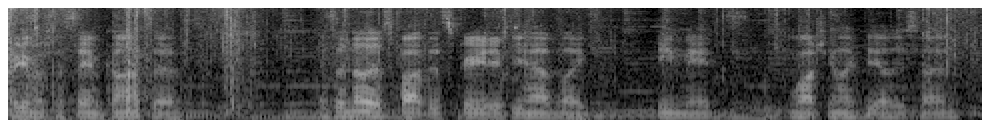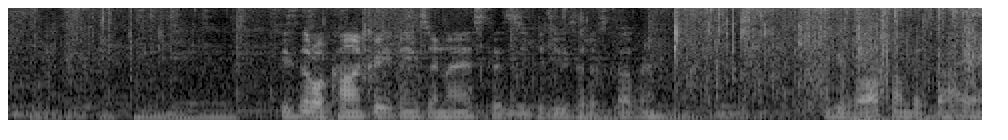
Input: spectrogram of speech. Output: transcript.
Pretty much the same concept. It's another spot that's great if you have like teammates watching like the other side. These little concrete things are nice because you could use it as cover. You could vault on the tire.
